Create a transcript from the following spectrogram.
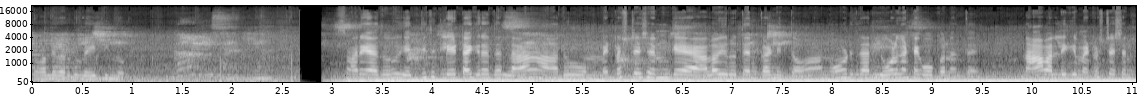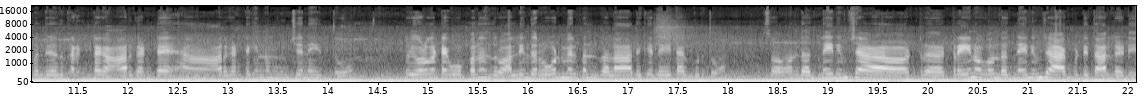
ಸೊ ಅಲ್ಲಿವರೆಗೂ ವೆಯ್ಟಿಂಗು ಸಾರಿ ಅದು ಎದ್ದಿದ್ದಕ್ಕೆ ಲೇಟ್ ಆಗಿರೋದಲ್ಲ, ಅದು ಮೆಟ್ರೋ ಸ್ಟೇಷನ್ಗೆ ಅಲೋ ಇರುತ್ತೆ ಅನ್ಕೊಂಡಿದ್ದು. ನೋಡಿದ್ರೆ ಅದು ಏಳು ಗಂಟೆಗೆ ಓಪನ್ ಅಂತೆ. ನಾವು ಅಲ್ಲಿಗೆ ಮೆಟ್ರೋ ಸ್ಟೇಷನ್ಗೆ ಬಂದಿರೋದು ಕರೆಕ್ಟಾಗಿ ಆರು ಗಂಟೆ ಆರು ಗಂಟೆಗಿನ್ನೂ ಮುಂಚೆನೇ ಇತ್ತು. ಸೊ ಏಳು ಗಂಟೆಗೆ ಓಪನ್ ಅಂದರು. ಅಲ್ಲಿಂದ ರೋಡ್ ಮೇಲೆ ಬಂದ್ವಲ್ಲ, ಅದಕ್ಕೆ ಲೇಟ್ ಆಗಿಬಿಡ್ತು. ಸೊ ಒಂದು ಹದಿನೈದು ನಿಮಿಷ ಟ್ರೈನ್ ಹೋಗಿ ಒಂದು ಹದಿನೈದು ನಿಮಿಷ ಆಗ್ಬಿಟ್ಟಿತ್ತು ಆಲ್ರೆಡಿ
